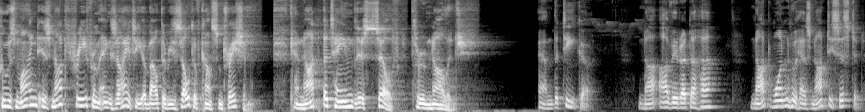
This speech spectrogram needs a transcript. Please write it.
whose mind is not free from anxiety about the result of concentration, cannot attain this self through knowledge. And the Tika, na avirataha, not one who has not desisted,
